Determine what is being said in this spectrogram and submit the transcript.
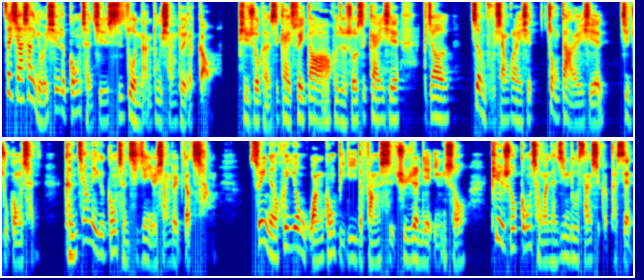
再加上有一些的工程其实施作难度相对的高，譬如说可能是盖隧道啊，或者说是盖一些比较政府相关的一些重大的一些建筑工程。可能这样的一个工程期间也是相对比较长，所以呢，会用完工比例的方式去认列营收。譬如说，工程完成进度三十个 percent，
